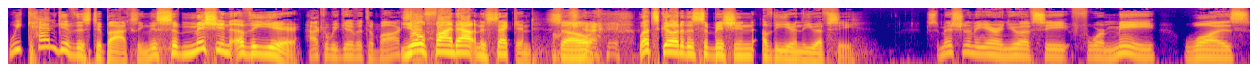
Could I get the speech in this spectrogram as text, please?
we can give this to boxing. The submission of the year. How can we give it to boxing? You'll find out in a second. So Okay. let's go to the submission of the year in the UFC. submission of the year in UFC for me was,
